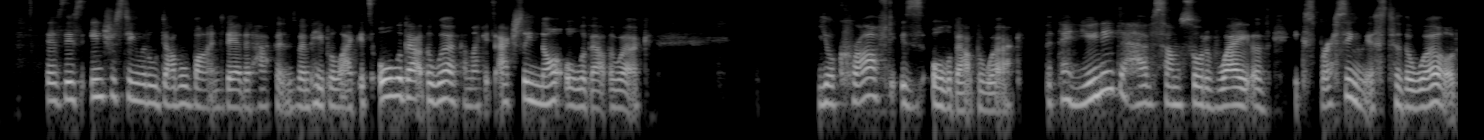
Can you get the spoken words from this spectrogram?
there's this interesting little double bind there that happens when people like it's all about the work. I'm like, it's actually not all about the work your craft is all about the work but then you need to have some sort of way of expressing this to the world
